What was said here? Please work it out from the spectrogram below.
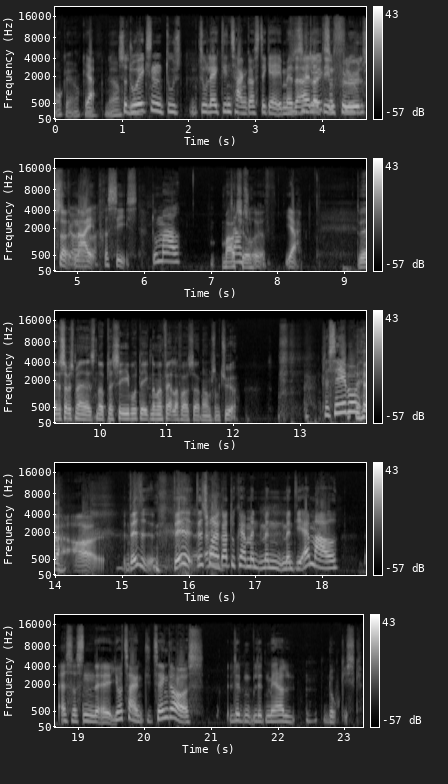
Okay, okay. Ja. ja Så du er ikke sådan, du, du lader ikke dine tanker stikke af med dig, er eller dine følelser. og- Nej, præcis. Du er meget meget down chill. to earth. Ja. Det er så, hvis man er sådan noget placebo, det er ikke noget, man falder for sådan om som tyr. Placebo? Ja. Og det, det, det tror jeg godt, du kan, men, men, men de er meget... Altså sådan, øh, jordtegn, de tænker også lidt, lidt mere logisk.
